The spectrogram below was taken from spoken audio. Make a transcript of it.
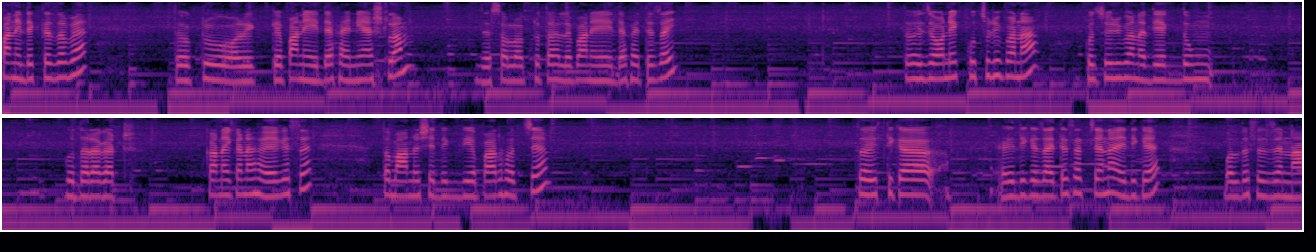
পানি দেখতে যাবে। তো একটু অনেককে পানি দেখাই নিয়ে আসলাম। যে চলো একটু তাহলে পানি দেখাইতে যাই। তো এই যে অনেক কচুরি পানা কচুরি পানা দিয়ে একদম গোদারাঘাট কানায় কানা হয়ে গেছে। তো মানুষ এদিক দিয়ে পার হচ্ছে। তো ইতিকা এইদিকে যাইতে চাচ্ছে না, এদিকে বলতেছে যে না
